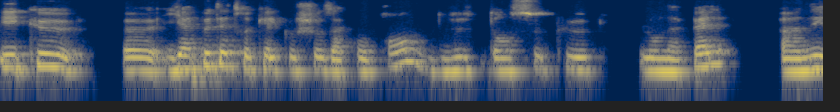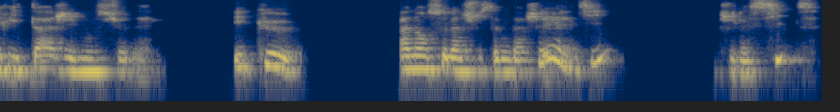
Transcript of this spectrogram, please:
et que euh, il y a peut-être quelque chose à comprendre dans ce que l'on appelle un héritage émotionnel. Et que Anne Schussenberger, elle dit, je la cite,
